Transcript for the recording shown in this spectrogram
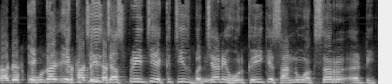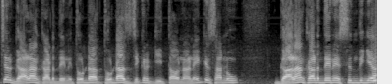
ਸਾਡੇ ਸਕੂਲ ਦਾ ਇੱਕ ਚੀਜ਼ ਜਸਪ੍ਰੀਤ ਜੀ ਇੱਕ ਚੀਜ਼ ਬੱਚਿਆਂ ਨੇ ਹੋਰ ਕਹੀ ਕਿ ਸਾਨੂੰ ਅਕਸਰ ਟੀਚਰ ਗਾਲਾਂ ਕੱਢਦੇ ਨੇ। ਤੁਹਾਡਾ ਤੁਹਾਡਾ ਜ਼ਿਕਰ ਕੀਤਾ ਉਹਨਾਂ ਨੇ ਕਿ ਸਾਨੂੰ ਗਾਲਾਂ ਕੱਢਦੇ ਨੇ ਸਿੰਧੀਆਂ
